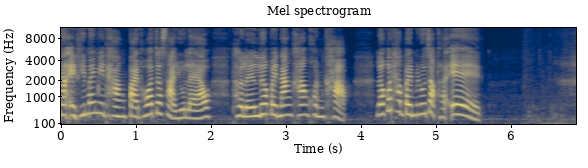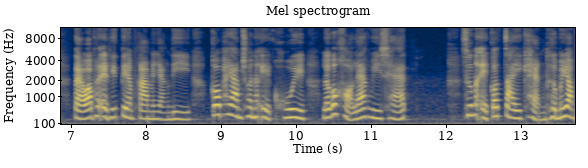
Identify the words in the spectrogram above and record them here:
นางเอกที่ไม่มีทางไปเพราะว่าจะสายอยู่แล้ว เธอเลยเลือกไปนั่งข้างคนขับ แล้วก็ทำไปไม่รู้จักพระเอก แต่ว่าพระเอกที่เตรียมการมาอย่างดี ก็พยายามชวนนางเอกคุย แล้วก็ขอแลกวีแชทซึ่งนางเอกก็ใจแข็งเธอไม่ยอม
